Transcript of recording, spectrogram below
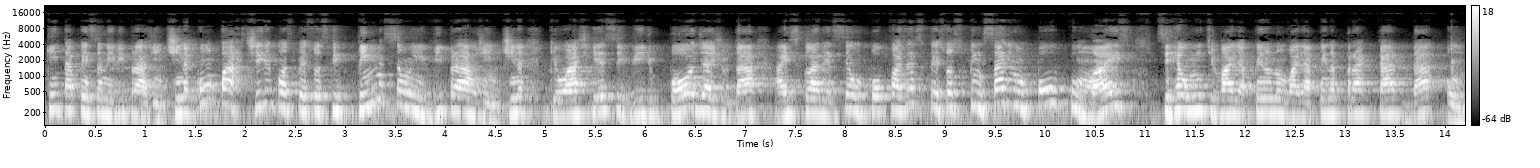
quem está pensando em vir para a Argentina. Compartilhe com as pessoas que pensam em vir para a Argentina, que eu acho que esse vídeo pode ajudar a esclarecer um pouco, fazer as pessoas pensarem um pouco mais se realmente vale a pena ou não vale a pena para cada um.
